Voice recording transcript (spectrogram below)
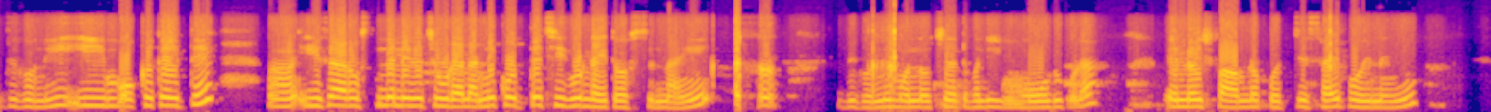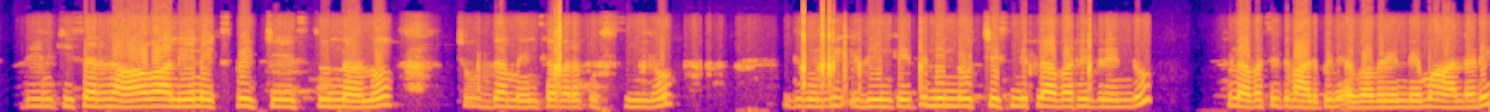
ఇదిగోండి ఈ మొక్కకైతే ఈసారి వస్తుందో లేదో చూడాలి. అన్ని కొత్త చిగుళ్ళు అయితే వస్తున్నాయి. ఇదిగోండి మొన్న వచ్చినటువంటి ఈ మూడు కూడా ఎల్లోయిష్ ఫామ్లోకి వచ్చేసాయి పోయినాయి. దీనికి ఈసారి రావాలి అని ఎక్స్పెక్ట్ చేస్తున్నాను. చూద్దాం ఎంత వరకు వస్తుందో. ఇదిగోండి దీనికైతే నిన్న వచ్చేసింది ఫ్లవర్ ఇవి రెండు. ఫ్లవర్స్ అయితే వాడిపోయినాయి. అవి రెండేమో ఆల్రెడీ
